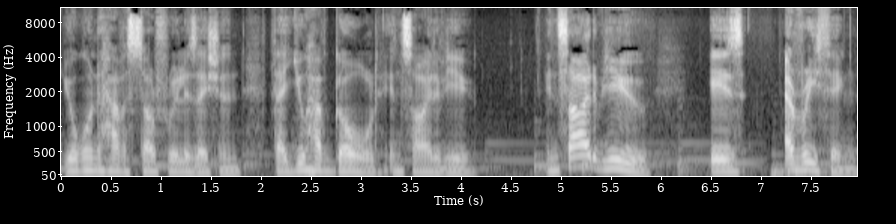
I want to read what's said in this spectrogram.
you're going to have a self realization that you have gold inside of you. Inside of you is everything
